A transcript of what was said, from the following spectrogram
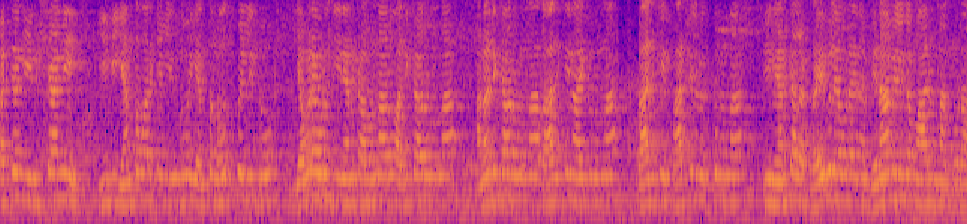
ఖచ్చితంగా ఈ విషయాన్ని ఇది ఎంతవరకు వెళ్ళిందో ఎంత లోతుకు వెళ్ళిందో ఎవరెవరు దీని వెనకాల ఉన్నారో అధికారులున్నా అనధికారులున్నా రాజకీయ నాయకులున్నా రాజకీయ పార్టీల వ్యక్తులున్నా దీని వెనకాల ట్రైబుల్ ఎవరైనా బినామీలుగా మారి ఉన్నా కూడా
